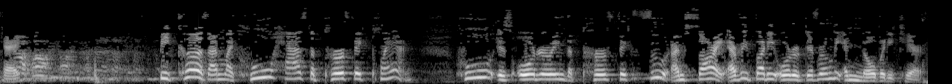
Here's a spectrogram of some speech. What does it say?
Okay? because I'm like, who has the perfect plan? Who is ordering the perfect food? I'm sorry, everybody ordered differently and nobody cared.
